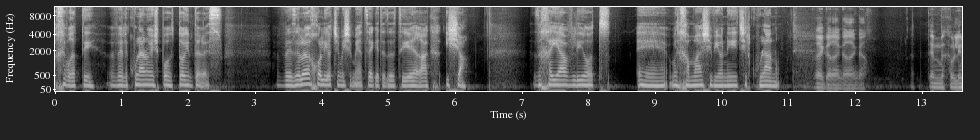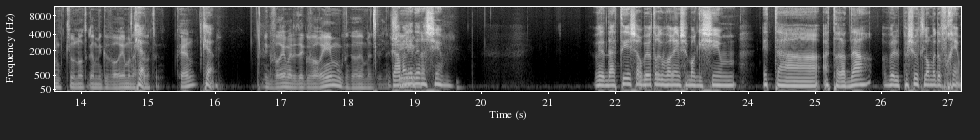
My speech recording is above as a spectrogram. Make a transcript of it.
חברתי, ולכולנו יש פה אותו אינטרס. וזה לא יכול להיות שמי שמייצגת את זה תהיה רק אישה. זה חייב להיות אה, מלחמה שוויונית של כולנו. רגע, רגע, רגע. אתם מקבלים תלונות גם מגברים? כן. הטרדות- כן? כן, מגברים על ידי גברים, מגברים על ידי נשים? גם על ידי נשים. ולדעתי יש הרבה יותר גברים שמרגישים את ההטרדה ופשוט לא מדווחים.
